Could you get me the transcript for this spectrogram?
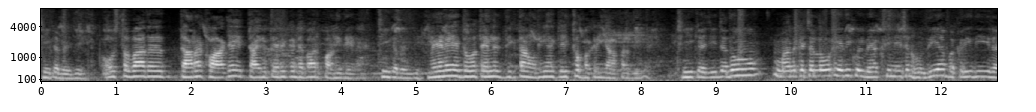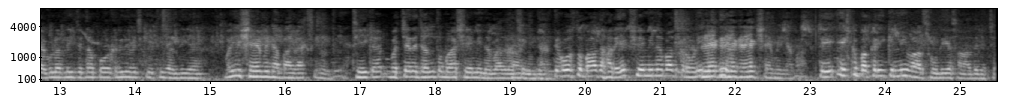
ਠੀਕ ਹੈ ਬਾਈ ਜੀ। ਉਸ ਤੋਂ ਬਾਅਦ ਦਾਣਾ ਖਵਾ ਕੇ ਢਾਈ ਤੋਂ 3 ਘੰਟੇ ਬਾਅਦ ਪਾਣੀ ਦੇਣਾ। ਹੈ। ਠੀਕ ਹੈ ਬਾਈ ਜੀ। ਮੈਨੇ ਦੋ ਤਿੰਨ ਦਿੱਕਤਾਂ ਆਉਂਦੀਆਂ ਕਿ ਇੱਥੋਂ ਬੱਕਰੀ ਆਫਰਦੀ ਹੈ। ਠੀਕ ਹੈ ਜੀ। ਜਦੋਂ ਮੰਨ ਕੇ ਚੱਲੋ ਇਹਦੀ ਕੋਈ ਵੈਕਸੀਨੇਸ਼ਨ ਹੁੰਦੀ ਹੈ ਬੱਕਰੀ ਦੀ ਰੈਗੂਲਰਲੀ ਜਿੱਦਾਂ ਪੋਲਟਰੀ ਦੇ ਵਿੱਚ ਕੀਤੀ ਜਾਂਦੀ ਹੈ। ਬਈ 6 ਮਹੀਨਿਆਂ ਬਾਅਦ ਵੈਕਸੀਨ ਹੁੰਦੀ ਹੈ। ਠੀਕ ਹੈ। ਬੱਚੇ ਦੇ ਜਨਮ ਤੋਂ ਬਾਅਦ 6 ਮਹੀਨਿਆਂ ਬਾਅਦ ਵੈਕਸੀਨ ਹੁੰਦੀ ਹੈ। ਤੇ ਉਸ ਤੋਂ ਬਾਅਦ ਹਰੇਕ 6 ਮਹੀਨਿਆਂ ਬਾਅਦ ਕਰਾਉਣੀ ਰੇਕ ਪੈਂਦੀ ਹੈ। ਰੇਕ ਰੇਕ 6 ਮਹੀਨਿਆਂ ਬਾਅਦ। ਤੇ ਇੱਕ ਬੱਕਰੀ ਕਿੰਨੀ ਵਾਰ ਸੂੰਦੀ ਹੈ ਸਾਲ ਦੇ ਵਿੱਚ?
